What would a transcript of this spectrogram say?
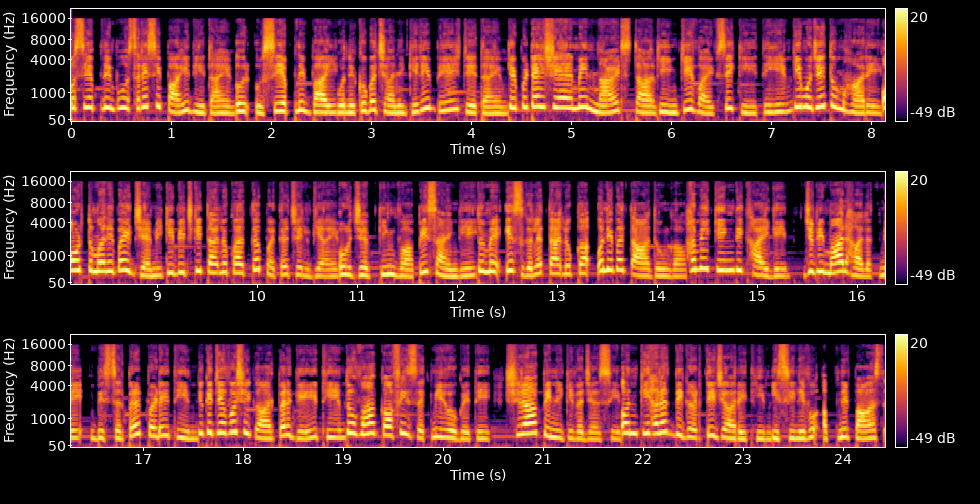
उसे अपने बहुत सारे सिपाही देता है और उसे अपने भाई बोने को बचाने के लिए भेज देता है। कैपिटल शहर में नाइट स्टार किंग की वाइफ से कहते है कि मुझे तुम्हारे और तुम्हारे भाई जेमी के बीच की ताल्लुकात का पता चल गया है और जब किंग वापस आएँगे तो मैं इस गलत ताल्लुक का उन्हें बता दूँगा। हमें किंग दिखाई गई, जो बीमार हालत में बिस्तर पर पड़े थी, क्योंकि जब वो शिकार पर गए थी तो वहाँ काफ़ी जख्मी हो गए थे, शराब पीने की वजह से। उनकी हालत बिगड़ती जा रही थी, इसीलिए वो अपने पास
